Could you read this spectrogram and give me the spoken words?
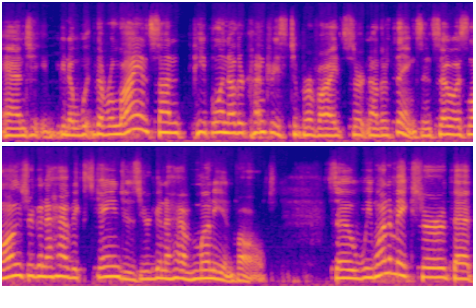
and you know the reliance on people in other countries to provide certain other things and so as long as you're going to have exchanges you're going to have money involved so we want to make sure that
